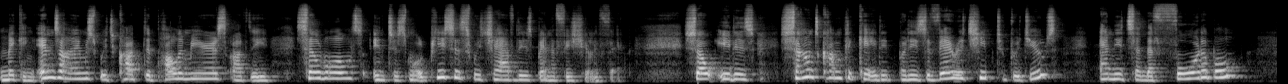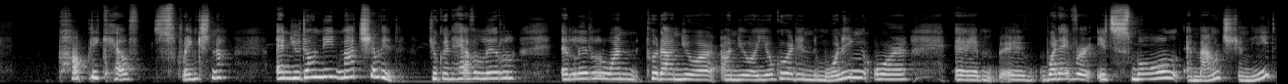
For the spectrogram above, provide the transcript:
making enzymes which cut the polymers of the cell walls into small pieces, which have this beneficial effect. So it is sounds complicated, but it's very cheap to produce, and it's an affordable public health strengthener, and you don't need much of it. You can have a little, a little one put on your on your yogurt in the morning, or um, uh, whatever. It's small amounts you need,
